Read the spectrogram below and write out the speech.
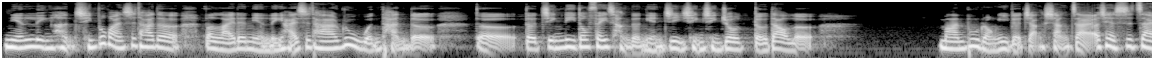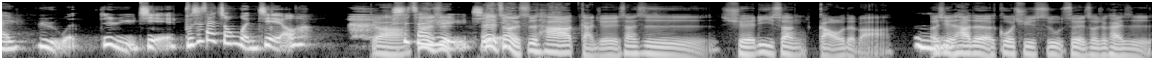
年龄很轻，不管是他的本来的年龄，还是他入文坛的的的经历，都非常的年纪轻轻就得到了蛮不容易的奖项在，而且是在日文日语界，不是在中文界哦。对啊，是在日语界而且重点是他感觉也算是学历算高的吧，嗯，而且他的过去十五岁的时候就开始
